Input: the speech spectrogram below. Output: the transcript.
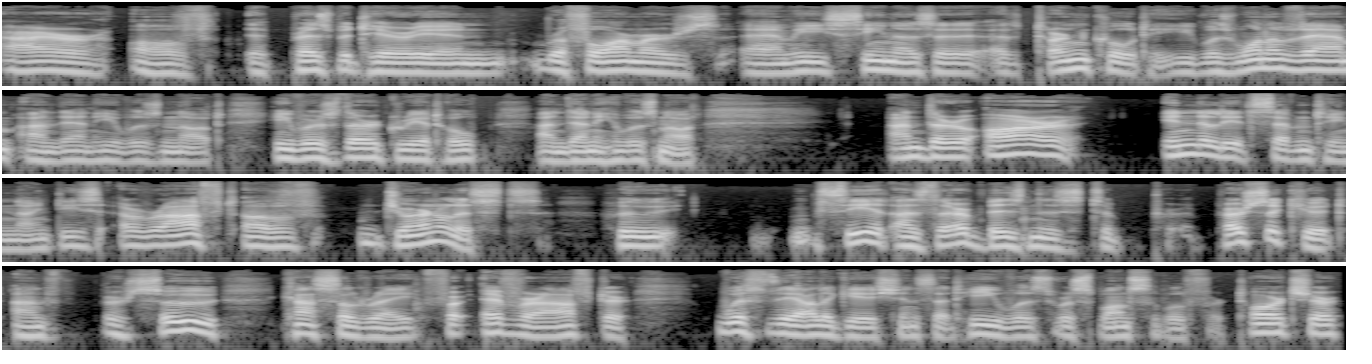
ire of Presbyterian reformers. Um, he's seen as a, a turncoat. He was one of them, and then he was not. He was their great hope, and then he was not. And there are in the late 1790s a raft of journalists who see it as their business to per- persecute and pursue Castlereagh forever after with the allegations that he was responsible for torture,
